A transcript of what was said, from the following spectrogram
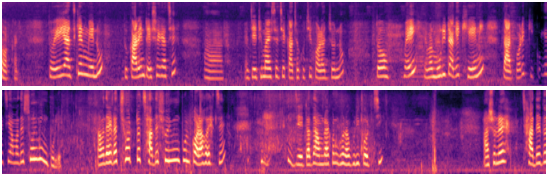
তরকারি। তো এই আজকের মেনু, তো কারেন্ট এসে গেছে, আর জেঠিমা এসেছে কাচাকুচি করার জন্য। তো এই, এবার মুড়িটা আগে খেয়ে নিই তারপরে কী গেছি আমাদের সুইমিং পুলে। আমাদের একটা ছোট্ট ছাদে সুইমিং পুল করা হয়েছে, যেটাতে আমরা এখন ঘোরাঘুরি করছি। আসলে ছাদে তো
